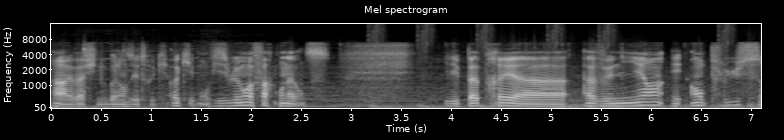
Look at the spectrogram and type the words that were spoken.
Ah la vache, il nous balance des trucs. Ok, bon, visiblement, il va falloir qu'on avance. Il est pas prêt à, à venir. Et en plus...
